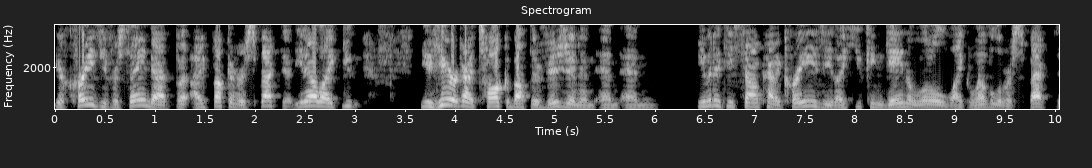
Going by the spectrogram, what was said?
you're crazy for saying that, but I fucking respect it. You know, like you you hear a guy talk about their vision and and and even if he sound kind of crazy, like you can gain a little like level of respect.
